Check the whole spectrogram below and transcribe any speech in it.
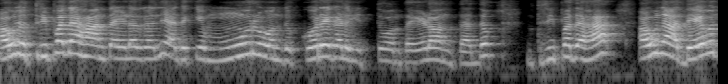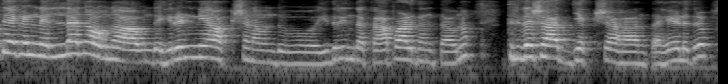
ಅವನು ತ್ರಿಪದಹ ಅಂತ ಹೇಳೋದ್ರಲ್ಲಿ ಅದಕ್ಕೆ ಮೂರು ಒಂದು ಕೊರೆಗಳು ಇತ್ತು ಅಂತ ಹೇಳೋ ಅಂತದ್ದು ತ್ರಿಪದಹ, ಅವನು ಆ ದೇವತೆಗಳನ್ನೆಲ್ಲಾನು ಅವನು ಆ ಒಂದು ಹಿರಣ್ಯಾಕ್ಷಣ ಒಂದು ಇದರಿಂದ ಕಾಪಾಡ್ದಂತ ಅವನು ತ್ರಿದಶಾಧ್ಯಕ್ಷ ಅಂತ ಹೇಳಿದ್ರು.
